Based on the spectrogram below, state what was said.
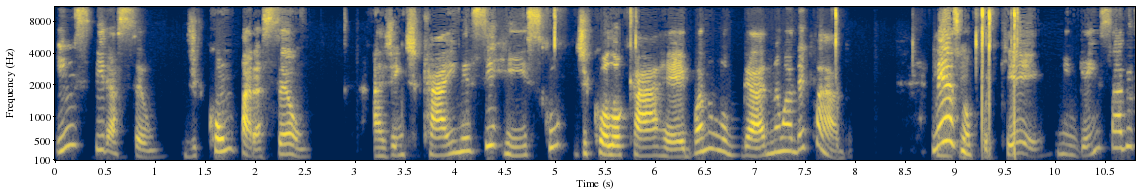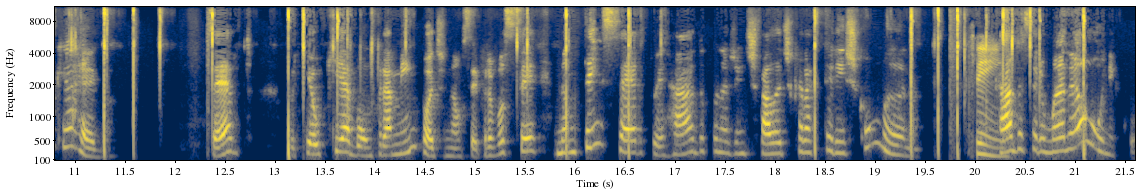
inspiração de comparação, a gente cai nesse risco de colocar a régua num lugar não adequado. Mesmo porque ninguém sabe o que é a régua, certo? Porque o que é bom para mim pode não ser para você. Não tem certo ou errado quando a gente fala de característica humana. Sim. Cada ser humano é único.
